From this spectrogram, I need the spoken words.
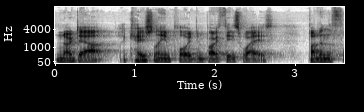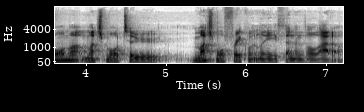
no doubt, occasionally employed in both these ways, but in the former much more to much more frequently than in the latter.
